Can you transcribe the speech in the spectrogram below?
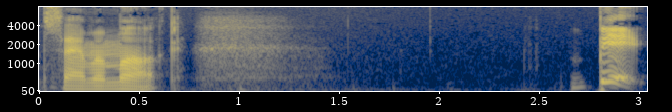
Sam and Mark. Bit.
